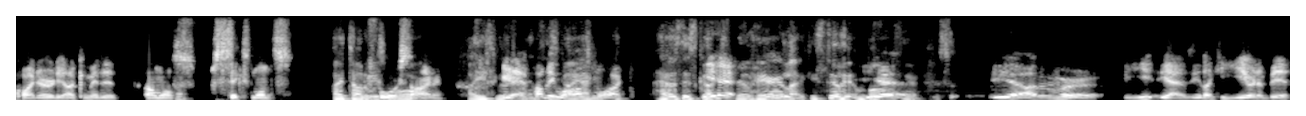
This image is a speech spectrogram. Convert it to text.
quite early. I committed almost six months. I thought it was more. signing. I used to be, yeah, probably was more. How's this guy yeah. still here? Like he's still hitting balls yeah. here. Yeah, I remember. Yeah, it was like a year and a bit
